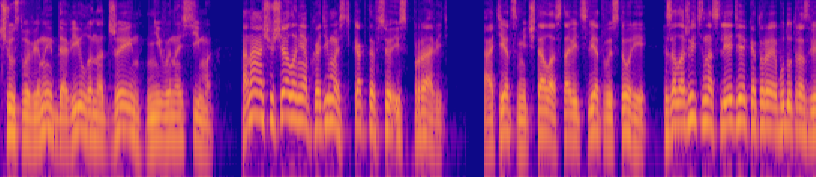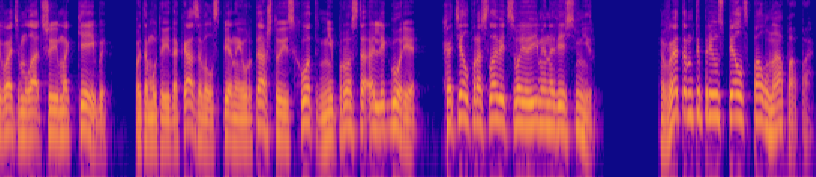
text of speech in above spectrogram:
Чувство вины давило на Джейн невыносимо. Она ощущала необходимость как-то все исправить. Отец мечтал оставить след в истории, заложить наследие, которое будут развивать младшие Маккейбы. Потому-то и доказывал с пеной у рта, что исход не просто аллегория. Хотел прославить свое имя на весь мир. В этом ты преуспел сполна, папа.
